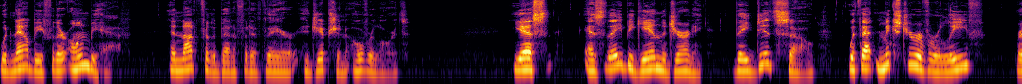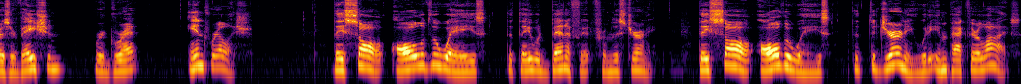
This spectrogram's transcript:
would now be for their own behalf and not for the benefit of their Egyptian overlords. Yes, as they began the journey, they did so with that mixture of relief, reservation, regret, and relish they saw all of the ways that they would benefit from this journey. They saw all the ways that the journey would impact their lives.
